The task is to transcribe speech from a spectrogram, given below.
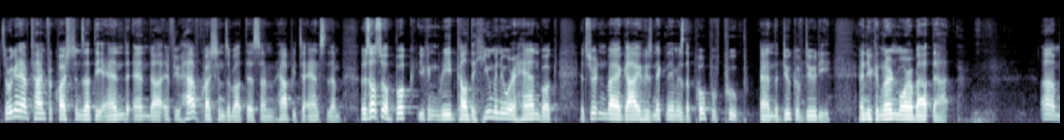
So we're going to have time for questions at the end, and uh, if you have questions about this, I'm happy to answer them. There's also a book you can read called The Humanure Handbook. It's written by a guy whose nickname is the Pope of Poop and the Duke of Duty, and you can learn more about that. Um,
